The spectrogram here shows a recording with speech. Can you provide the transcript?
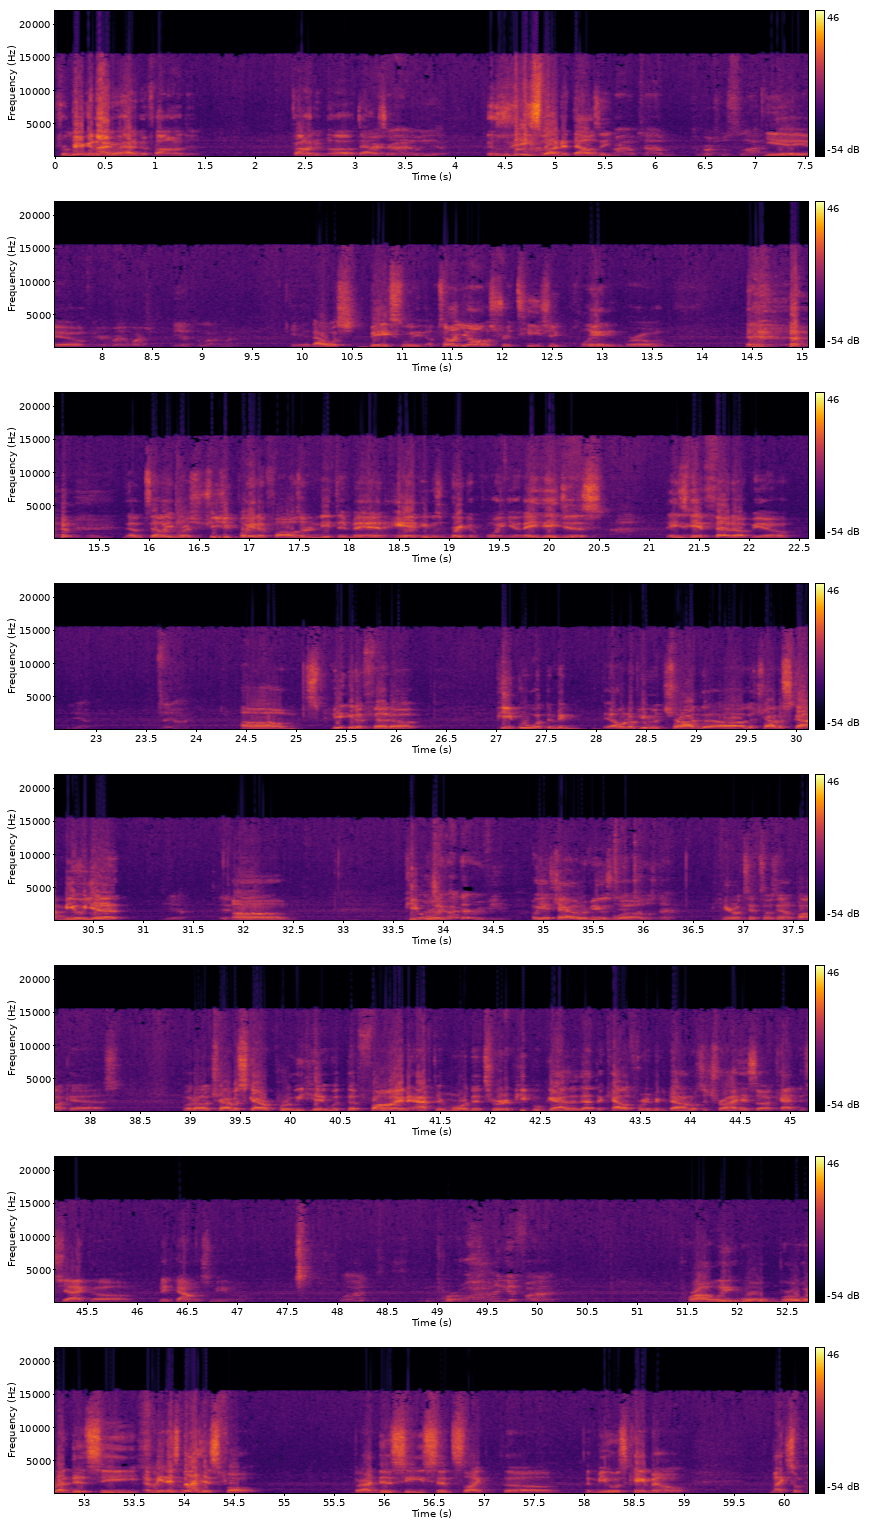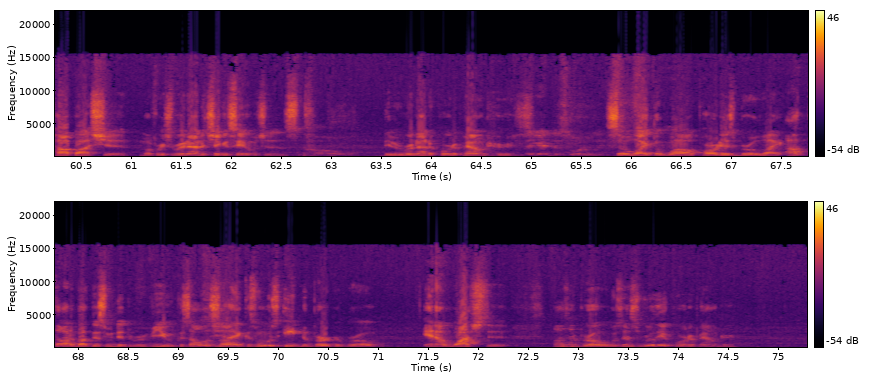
For American Idol, it had to be five hundred. Five hundred uh, thousand. know, yeah. At least five hundred thousand. Prime time commercial slot. Yeah, yeah. Everybody watching. Yeah, that's a lot of money. Yeah, that was basically. I'm telling y'all, strategic planning, bro. I'm telling you, bro. Strategic planning falls underneath it, man. And people's breaking point, yo. They they just they just get fed up, yo. Yeah. They are. Um, speaking of fed up, people with the Mc, I don't know if people tried the uh, the Travis Scott meal yet. Yeah. yeah. Um, people. Go check out that review. oh yeah, check out the review as well. here on Tiptoes Down podcast. But uh, Travis Scott reportedly hit with the fine after more than 200 people gathered at the California McDonald's to try his uh, Cactus Jack uh, McDonald's meal. What? Bro, How you get fined? probably. Well, bro, what I did see. I mean, it's not his fault, but I did see since like the the meals came out, like some Popeye shit. Motherfuckers ran out of chicken sandwiches. Oh, They been running out of quarter pounders. they got disorderly. So like the wild part is, bro. Like I thought about this when we did the review because I was Yeah. like, because we was eating a burger, bro, and I watched it. I was like, bro, was this really a quarter pounder?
